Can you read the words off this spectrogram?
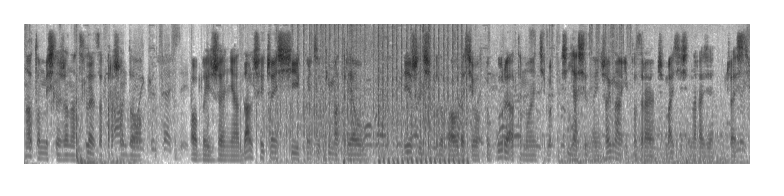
No to myślę, że na tyle. Zapraszam do obejrzenia dalszej części końcówki materiału. Jeżeli się podobało, dajcie łapkę w górę, a w tym momencie ja się z wami żegnam i pozdrawiam. Trzymajcie się, na razie. Cześć.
